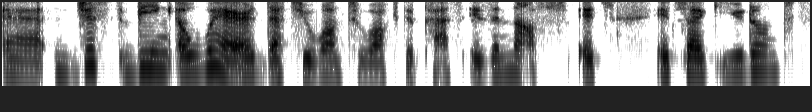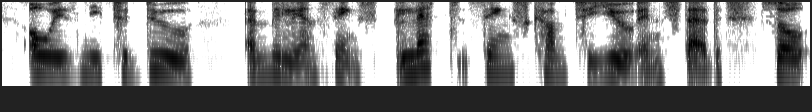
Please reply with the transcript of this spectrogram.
uh, just being aware that you want to walk the path is enough. It's it's like you don't always need to do a million things. Let things come to you instead. So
